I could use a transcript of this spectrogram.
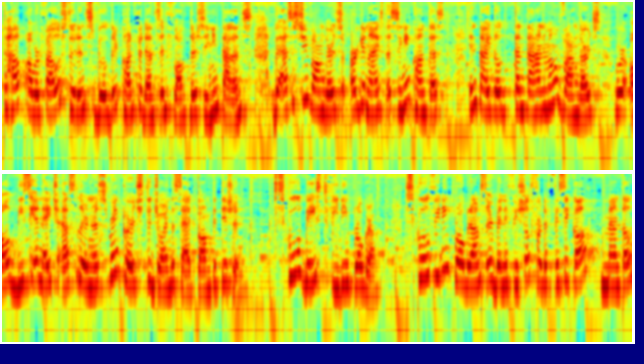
To help our fellow students build their confidence and flaunt their singing talents, the SSG Vanguards organized a singing contest entitled Kantahan ng mga Vanguards where all BCNHS learners were encouraged to join the said competition. School-based feeding program. School feeding programs are beneficial for the physical, mental,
